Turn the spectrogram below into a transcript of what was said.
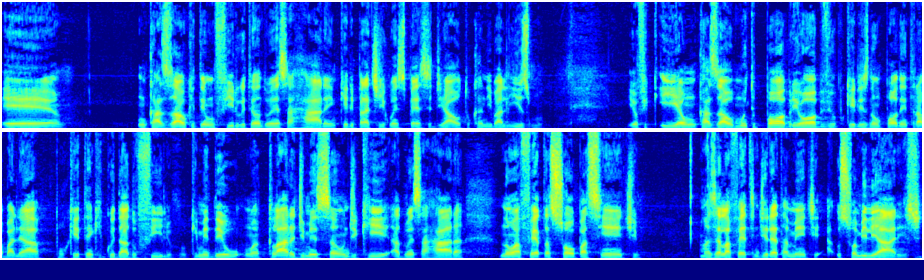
é, um casal que tem um filho que tem uma doença rara, em que ele pratica uma espécie de autocanibalismo. Eu, e é um casal muito pobre, óbvio, porque eles não podem trabalhar porque tem que cuidar do filho, o que me deu uma clara dimensão de que a doença rara não afeta só o paciente, mas ela afeta indiretamente os familiares.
